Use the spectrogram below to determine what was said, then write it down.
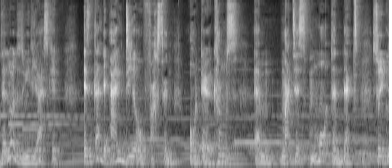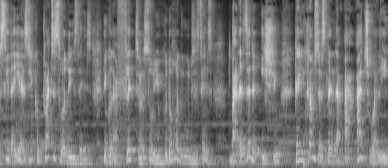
the Lord is really asking, is that the idea of fasting, or there comes um, matters more than that. So you could see that yes, you could practice all these things, you could afflict your soul, you could all do these things, but is it the issue? Then it comes to explain that uh, actually,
